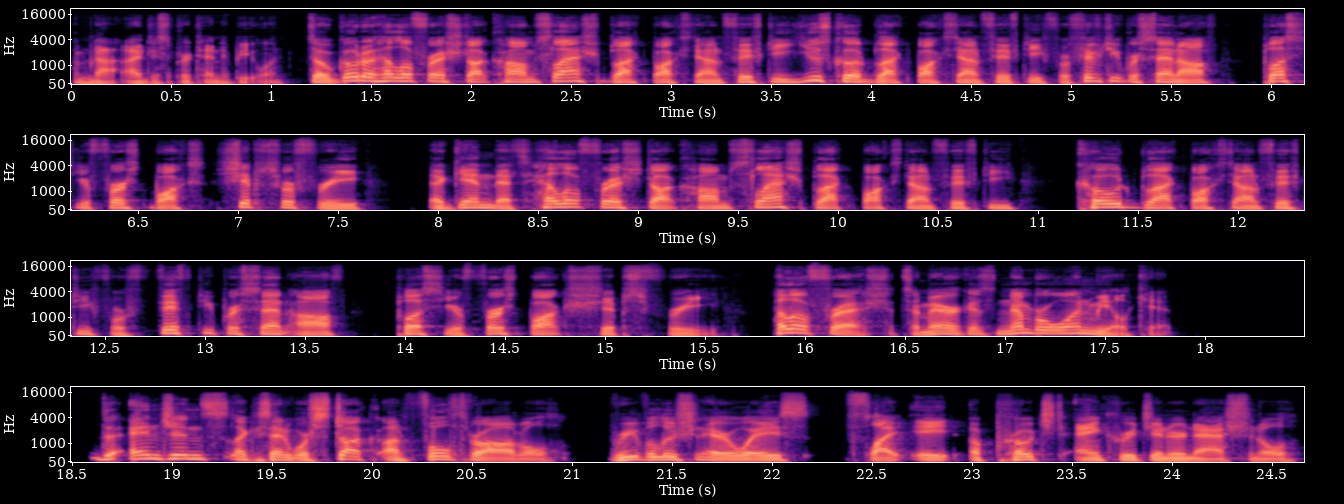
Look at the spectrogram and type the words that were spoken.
I'm not. I just pretend to be one. So go to HelloFresh.com slash BlackBoxDown50. Use code BlackBoxDown50 for 50% off, plus your first box ships for free. Again, that's HelloFresh.com slash BlackBoxDown50. Code BlackBoxDown50 for 50% off, plus your first box ships free. HelloFresh, it's America's number one meal kit. The engines, like I said, were stuck on full throttle. Reeve Aleutian Airways Flight 8 approached Anchorage International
